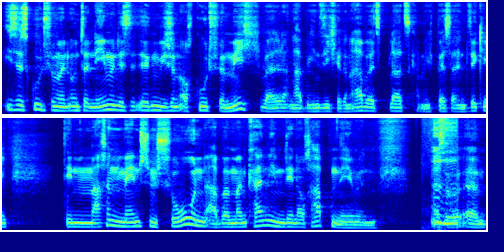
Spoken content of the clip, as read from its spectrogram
ist es gut für mein Unternehmen, ist es irgendwie schon auch gut für mich, weil dann habe ich einen sicheren Arbeitsplatz, kann mich besser entwickeln. Den machen Menschen schon, aber man kann ihnen den auch abnehmen. Also mhm. ähm,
